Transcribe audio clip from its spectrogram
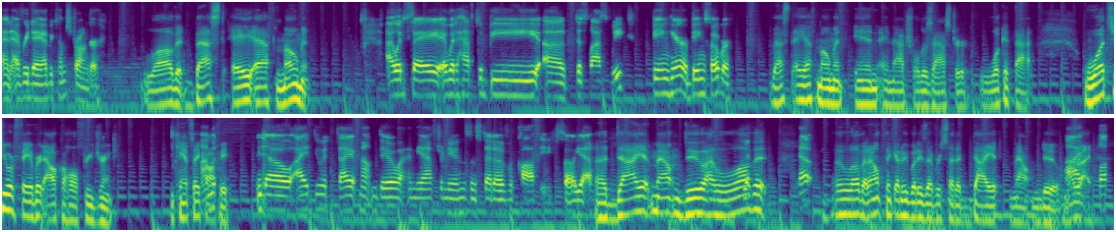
and every day I become stronger. Love it. Best AF moment. I would say it would have to be uh, this last week, being here, being sober. Best AF moment in a natural disaster. Look at that. What's your favorite alcohol free drink? You can't say I'm a- coffee. No, I do a diet Mountain Dew in the afternoons instead of a coffee. So yeah, A diet Mountain Dew. I love it. Yep. I love it. I don't think anybody's ever said a diet Mountain Dew. All I right. love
